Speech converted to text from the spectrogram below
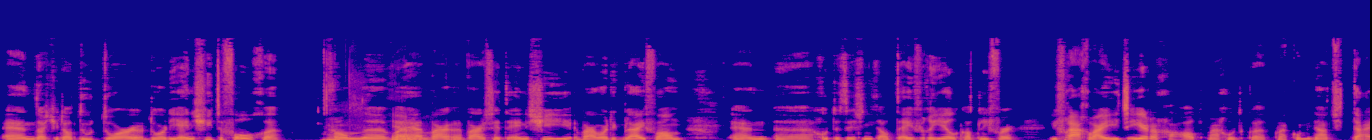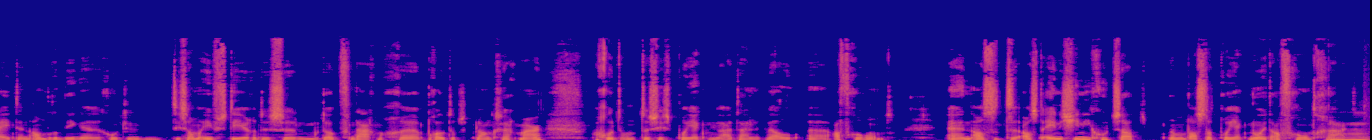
En dat je dat doet door, door die energie te volgen. Ja. Van uh, waar, ja. waar, waar zit energie, waar word ik blij van? En uh, goed, het is niet altijd even reëel. Ik had liever die vragen waar je iets eerder gehad. Maar goed, qua, qua combinatie tijd en andere dingen. Goed, het is allemaal investeren. Dus uh, er moet ook vandaag nog uh, brood op de plank, zeg maar. Maar goed, ondertussen is het project nu uiteindelijk wel uh, afgerond. En als het, als de energie niet goed zat, dan was dat project nooit afgerond geraakt. Mm -hmm.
